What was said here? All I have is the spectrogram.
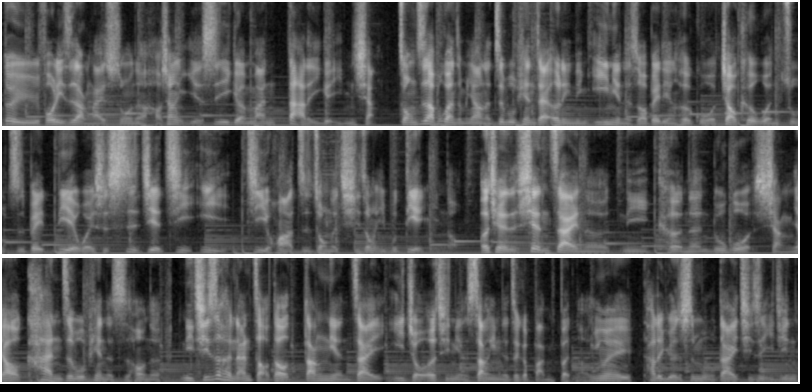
对于佛里兹党来说呢，好像也是一个蛮大的一个影响。总之啊，不管怎么样呢，这部片在二零零一年的时候被联合国教科文组织被列为是世界记忆计划之中的其中一部电影哦。而且现在呢，你可能如果想要看这部片的时候呢，你其实很难找到当年在一九二七年上映的这个版本啊，因为它的原始母带其实已经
